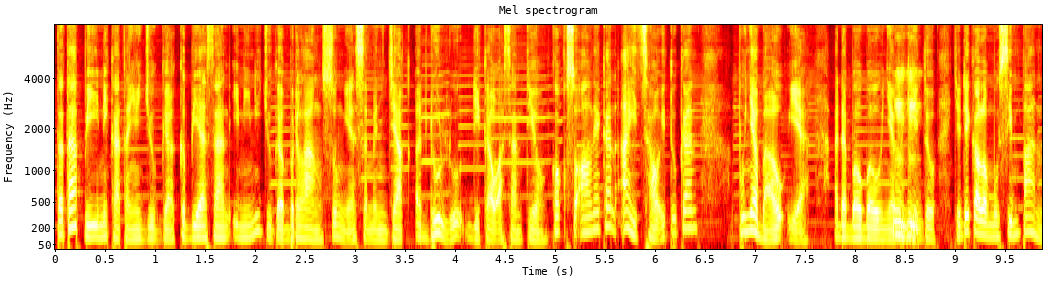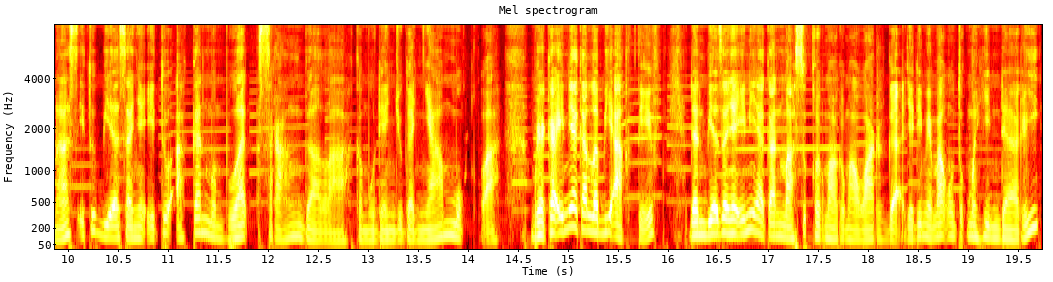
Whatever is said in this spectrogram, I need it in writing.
Tetapi ini katanya juga kebiasaan ini, ini juga berlangsung ya semenjak uh, dulu di kawasan Tiongkok. Soalnya kan aicao itu kan punya bau ya, ada bau-baunya mm -hmm. begitu. Jadi kalau musim panas panas itu biasanya itu akan membuat serangga lah, kemudian juga nyamuk lah. Mereka ini akan lebih aktif dan biasanya ini akan masuk ke rumah-rumah warga. Jadi memang untuk menghindari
